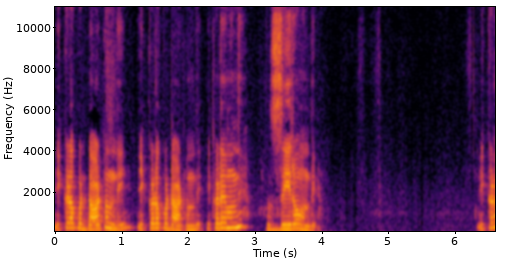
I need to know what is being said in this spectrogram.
ఇక్కడ ఒక డాట్ ఉంది ఇక్కడ ఒక డాట్ ఉంది ఇక్కడ ఏముంది? జీరో ఉంది. ఇక్కడ?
